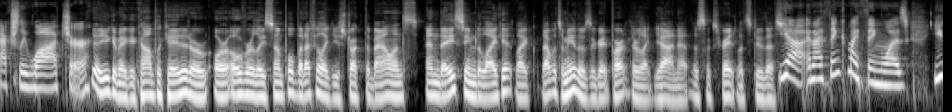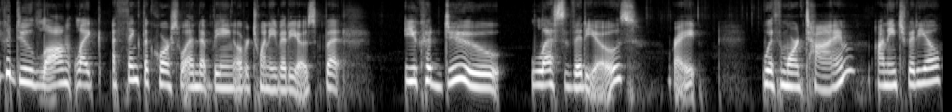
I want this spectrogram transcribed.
actually watch or Yeah, you can make it complicated or or overly simple, but I feel like you struck the balance, and they seem to like it. Like that was to me, that was a great part. They were like, "Yeah, Annette, this looks great. Let's do this." Yeah, and I think my thing was you could do long like I think the course will end up being over 20 videos, but you could do less videos, right? With more time on each video.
